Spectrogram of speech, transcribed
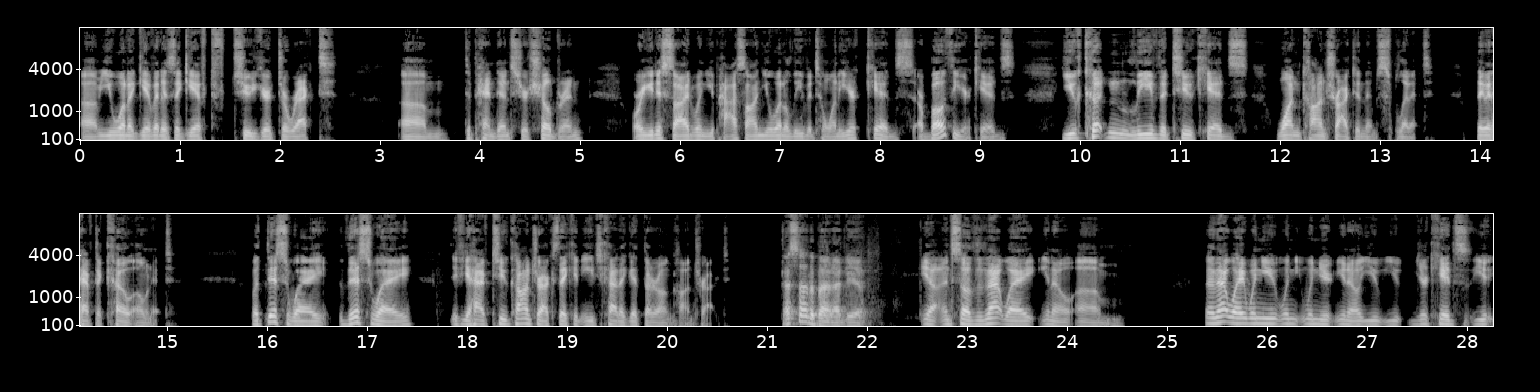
um, you want to give it as a gift to your direct um, dependents, your children, or you decide when you pass on you want to leave it to one of your kids or both of your kids, you couldn't leave the two kids one contract and then split it. They would have to co-own it. But this way, this way, if you have two contracts, they can each kind of get their own contract. That's not a bad idea. Yeah, and so then that way, you know, um, and that way when you when you, when you you know you you your kids you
